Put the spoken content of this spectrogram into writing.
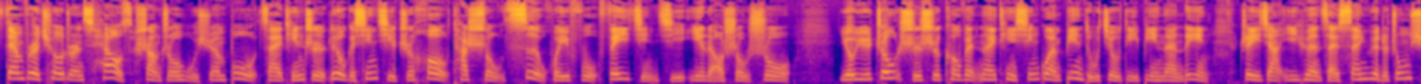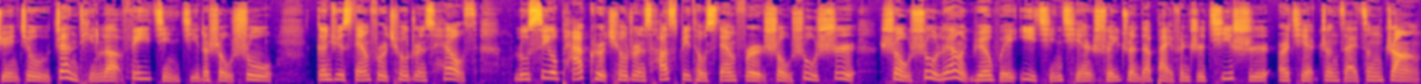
：Stanford Children's Health 上周五宣布，在停止六个星期之后，他首次恢复非紧急医疗手术。由于州实施 COVID-19 新冠病毒就地避难令，这一家医院在三月的中旬就暂停了非紧急的手术。根据 Stanford Children's Health。Lucille Packard Children's Hospital Stanford 手术室手术量约为疫情前水准的百分之七十，而且正在增长。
